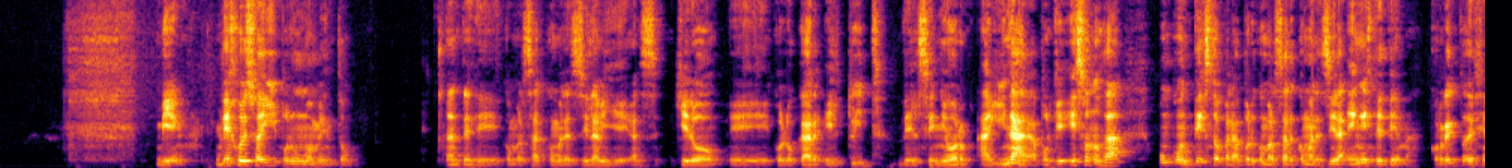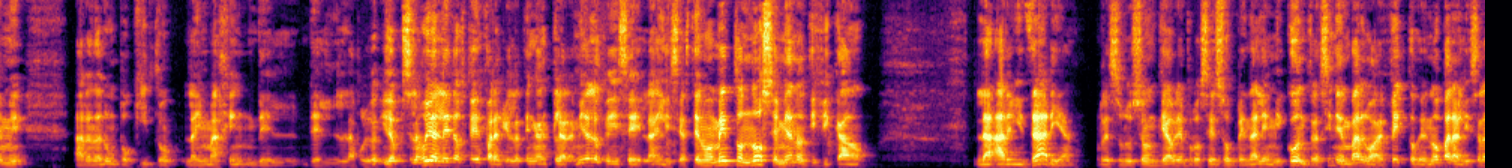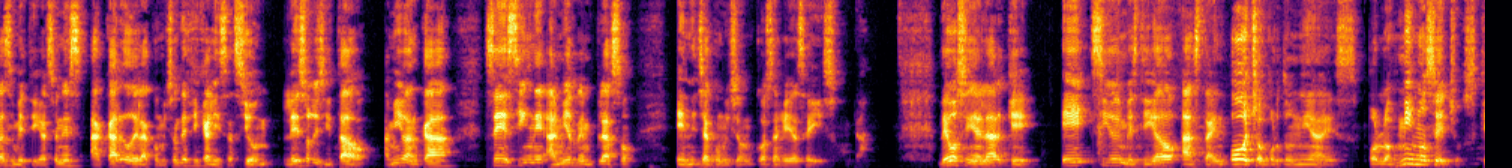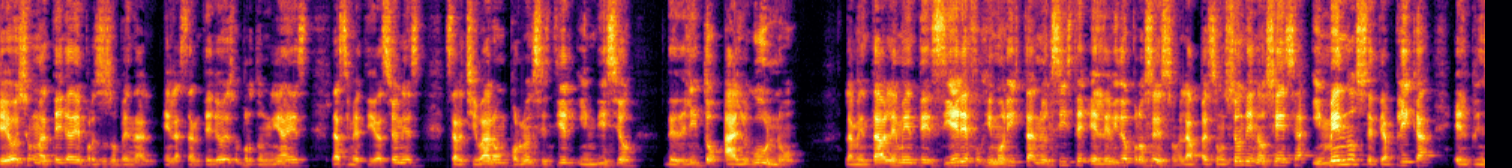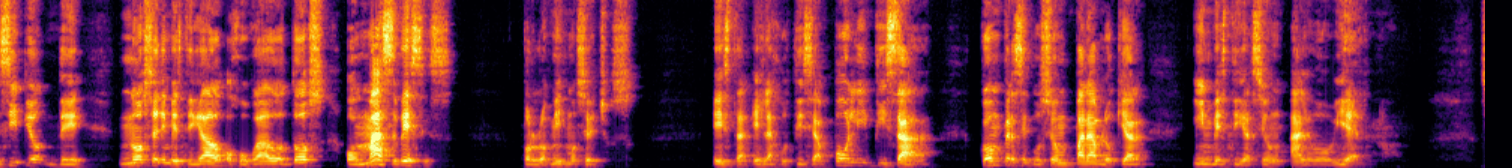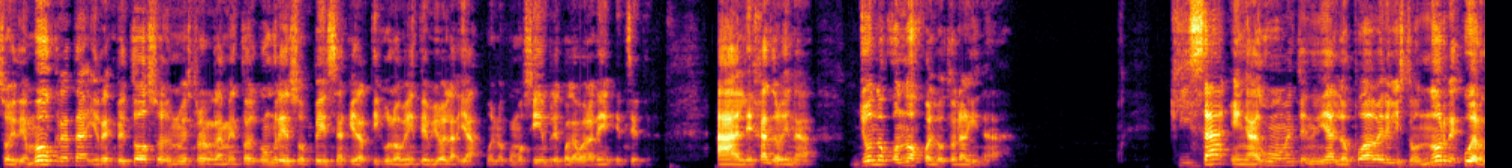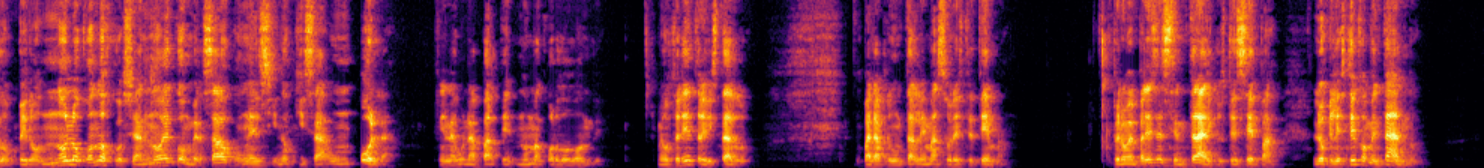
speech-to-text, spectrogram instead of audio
Bien, dejo eso ahí por un momento antes de conversar con María Cecilia Villegas, quiero eh, colocar el tweet del señor Aguinaga, porque eso nos da un contexto para poder conversar con María Cecilia en este tema, ¿correcto? Déjenme agrandar un poquito la imagen de la y se las voy a leer a ustedes para que la tengan clara. Mira lo que dice él, ¿eh? él dice, hasta el momento no se me ha notificado la arbitraria resolución que abre proceso penal en mi contra. Sin embargo, a efectos de no paralizar las investigaciones a cargo de la Comisión de Fiscalización, le he solicitado a mi bancada se designe a mi reemplazo en dicha comisión, cosa que ya se hizo. Debo señalar que he sido investigado hasta en ocho oportunidades por los mismos hechos que hoy son materia de proceso penal. En las anteriores oportunidades, las investigaciones se archivaron por no existir indicio de delito alguno. Lamentablemente, si eres fujimorista, no existe el debido proceso, la presunción de inocencia y menos se te aplica el principio de no ser investigado o juzgado dos o más veces por los mismos hechos. Esta es la justicia politizada, con persecución para bloquear investigación al gobierno. Soy demócrata y respetuoso de nuestro reglamento del Congreso, pese a que el artículo 20 viola, ya, bueno, como siempre, colaboraré, etc. A Alejandro Aguinaga. Yo no conozco al doctor Aguinaga. Quizá en algún momento en mi vida lo pueda haber visto, no recuerdo, pero no lo conozco, o sea, no he conversado con él, sino quizá un hola en alguna parte, no me acuerdo dónde. Me gustaría entrevistarlo para preguntarle más sobre este tema. Pero me parece central que usted sepa lo que le estoy comentando,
